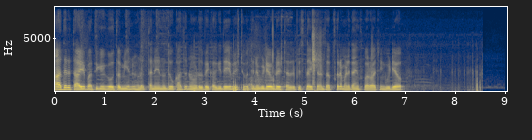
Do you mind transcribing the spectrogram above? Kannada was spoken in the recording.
ಆದರೆ ತಾಯಿ ಮಾತಿಗೆ ಗೌತಮ್ ಏನು ಹೇಳುತ್ತಾನೆ ಎನ್ನುವುದು ಕಾದು ನೋಡಬೇಕಾಗಿದೆ. ಇವಿಷ್ಟು ಇವತ್ತಿನ ವಿಡಿಯೋ ವಿಡಿಯೋ ಇಷ್ಟ ಆದರೆ ಪ್ಲೀಸ್ ಲೈಕ್ ಸಬ್ಸ್ಕ್ರೈಬ್ ಮಾಡಿ. Thanks for watching video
